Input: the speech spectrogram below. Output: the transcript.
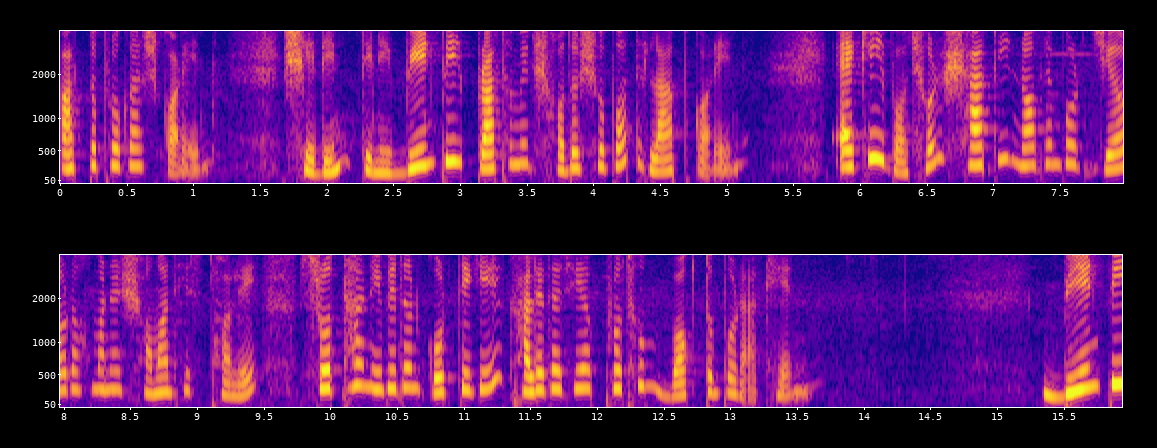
আত্মপ্রকাশ করেন। সেদিন তিনি বিএনপির প্রাথমিক সদস্যপদ লাভ করেন। একই বছর সাতই নভেম্বর জিয়াউর রহমানের সমাধিস্থলে শ্রদ্ধা নিবেদন করতে গিয়ে খালেদা জিয়া প্রথম বক্তব্য রাখেন। বিএনপি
